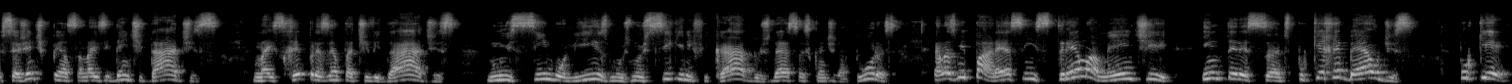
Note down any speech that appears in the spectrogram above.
se a gente pensa nas identidades, nas representatividades, nos simbolismos, nos significados dessas candidaturas, elas me parecem extremamente interessantes, porque rebeldes, porque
